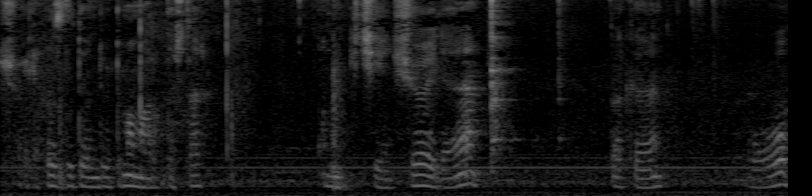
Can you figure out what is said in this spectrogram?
Şöyle hızlı döndürdüm ama arkadaşlar. Onun için şöyle. Bakın. Oh.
